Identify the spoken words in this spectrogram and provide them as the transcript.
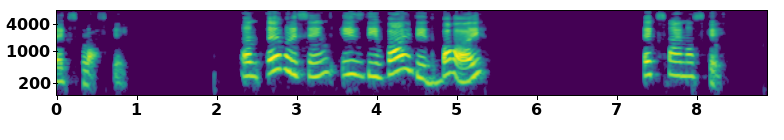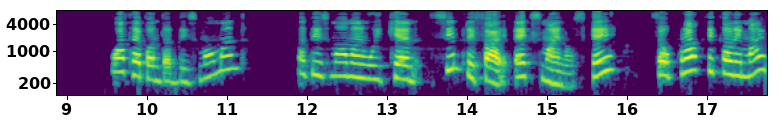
x plus k. And everything is divided by x minus k. What happened at this moment? At this moment we can simplify x minus k so practically my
